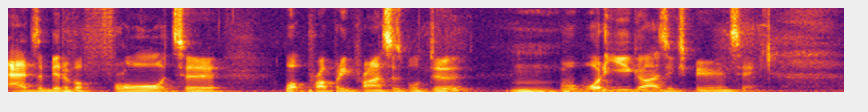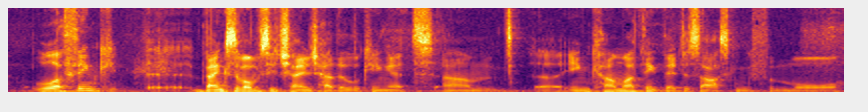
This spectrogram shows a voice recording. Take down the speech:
adds a bit of a flaw to what property prices will do. Mm. What are you guys experiencing? Well, I think uh, banks have obviously changed how they're looking at um, uh, income. I think they're just asking for more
